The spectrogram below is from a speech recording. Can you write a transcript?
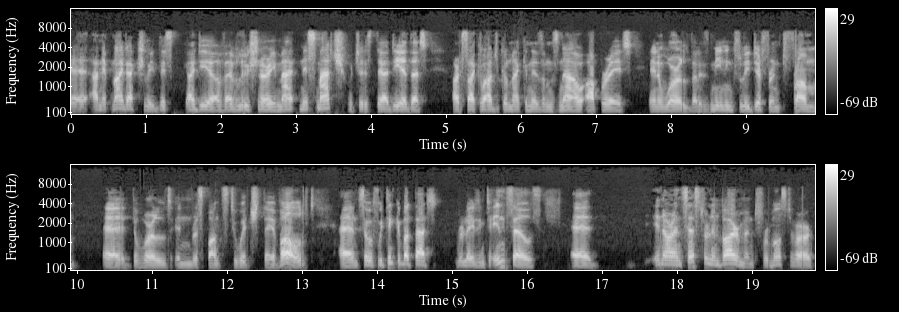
uh, and it might actually, this idea of evolutionary mismatch, which is the idea that our psychological mechanisms now operate in a world that is meaningfully different from uh, the world in response to which they evolved. And so, if we think about that relating to incels, uh, in our ancestral environment, for most of our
